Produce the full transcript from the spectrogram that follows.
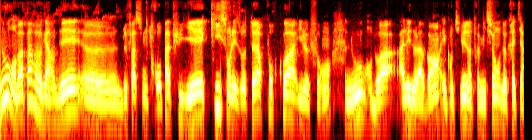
Nous, on ne va pas regarder euh, de façon trop appuyée qui sont les auteurs, pourquoi ils le feront. Nous, on doit aller de l'avant et continuer notre mission de chrétien.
